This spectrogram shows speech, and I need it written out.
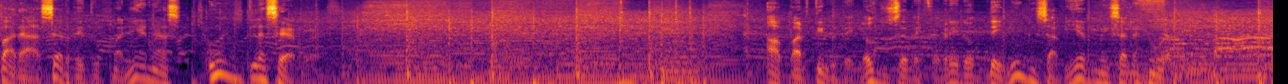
Para hacer de tus mañanas un placer. A partir del 11 de febrero, de lunes a viernes a las 9.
